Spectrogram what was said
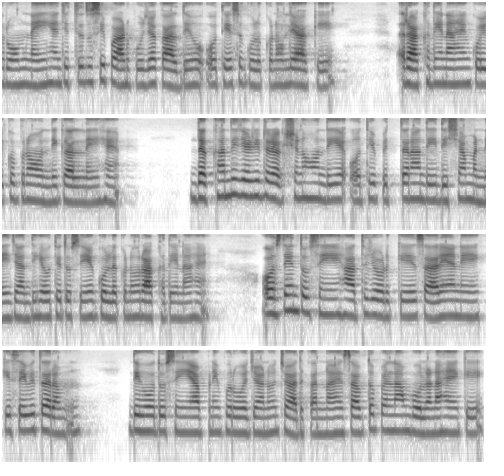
ਰੋਮ ਨਹੀਂ ਹੈ, ਜਿੱਥੇ ਤੁਸੀਂ ਪਾਠ ਪੂਜਾ ਕਰਦੇ ਹੋ, ਉੱਥੇ ਇਸ ਗੁਲਕ ਨੂੰ ਲਿਆ ਕੇ ਰੱਖ ਦੇਣਾ ਹੈ, ਕੋਈ ਘਬਰਾਉਣ ਦੀ ਗੱਲ ਨਹੀਂ ਹੈ। ਦੱਖਣ ਦੀ ਜਿਹੜੀ ਡਾਇਰੈਕਸ਼ਨ ਹੁੰਦੀ ਹੈ, ਉੱਥੇ ਪਿੱਤਰਾਂ ਦੀ ਦਿਸ਼ਾ ਮੰਨੀ ਜਾਂਦੀ ਹੈ, ਉੱਥੇ ਤੁਸੀਂ ਇਹ ਗੁਲਕ ਨੂੰ ਰੱਖ ਦੇਣਾ ਹੈ। ਉਸ ਦਿਨ ਤੁਸੀਂ ਹੱਥ ਜੋੜ ਕੇ ਸਾਰਿਆਂ ਨੇ ਕਿਸੇ ਵੀ ਧਰਮ ਦੇ ਹੋ, ਤੁਸੀਂ ਆਪਣੇ ਪੂਰਵਜਾਂ ਨੂੰ ਯਾਦ ਕਰਨਾ ਹੈ। ਸਭ ਤੋਂ ਪਹਿਲਾਂ ਬੋਲਣਾ ਹੈ ਕਿ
